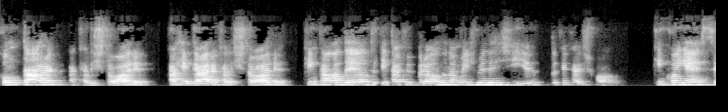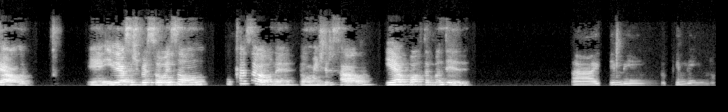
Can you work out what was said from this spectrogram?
contar aquela história, carregar aquela história, quem está lá dentro, quem está vibrando na mesma energia do que aquela escola. Quem conhece ela. E essas pessoas são o casal, né? É o mestre-sala e é a porta-bandeira. Ai, que lindo, que lindo.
